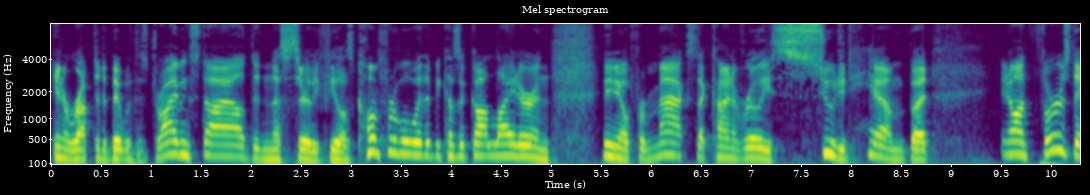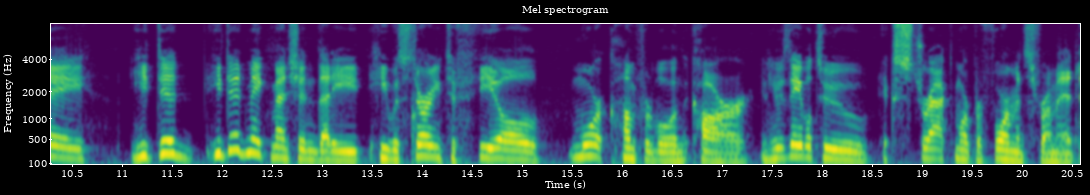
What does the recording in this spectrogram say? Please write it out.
interrupted a bit with his driving style. Didn't necessarily feel as comfortable with it because it got lighter, and you know, for Max, that kind of really suited him. But you know, on Thursday, he did he did make mention that he he was starting to feel more comfortable in the car and he was able to extract more performance from it.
